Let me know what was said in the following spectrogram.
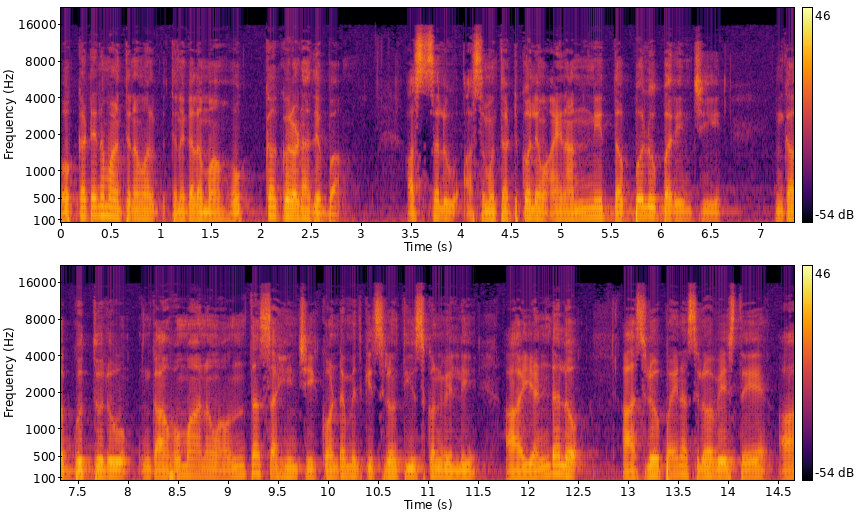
ఒక్కటైనా మనం తిన తినగలమా? ఒక్క కొరడా దెబ్బ. అస్సలు అసలు మనం తట్టుకోలేము. ఆయన అన్ని దెబ్బలు భరించి ఇంకా గుద్దులు ఇంకా అవమానం అంతా సహించి కొండ మీదకి సిలువను తీసుకొని వెళ్ళి ఆ ఎండలో ఆ శిలువ పైన శిలువ వేస్తే ఆ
